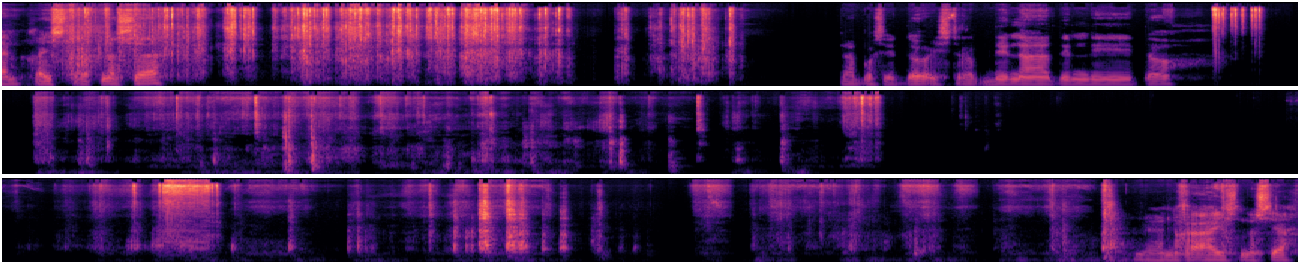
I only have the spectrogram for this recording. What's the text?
Yan, ka-strap na siya. Tapos ito, strap din natin dito. Yan, nakaayos na siya.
